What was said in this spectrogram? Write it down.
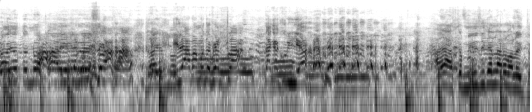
রায়ত ন এগুলা আমার মতো ফেটলা টাকা কুড়িয়া আরে আজকে মিউজিক্যাল আরও ভালো হইতো।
